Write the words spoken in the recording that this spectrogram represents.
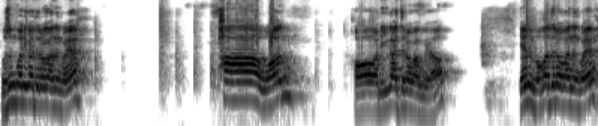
무슨 거리가 들어가는 거야? 파원 거리가 들어가고요. 얘는 뭐가 들어가는 거야?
